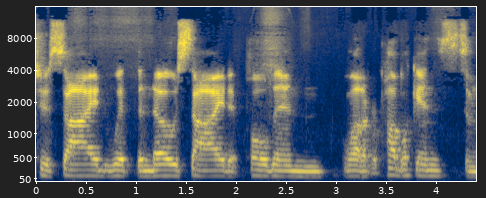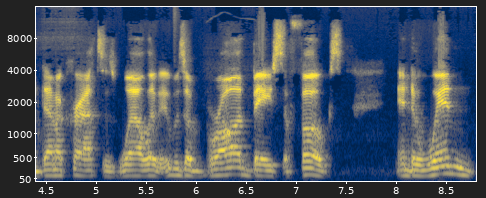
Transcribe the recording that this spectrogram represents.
to side with the no side. It pulled in a lot of republicans some democrats as well. It, it was a broad base of folks. And to win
